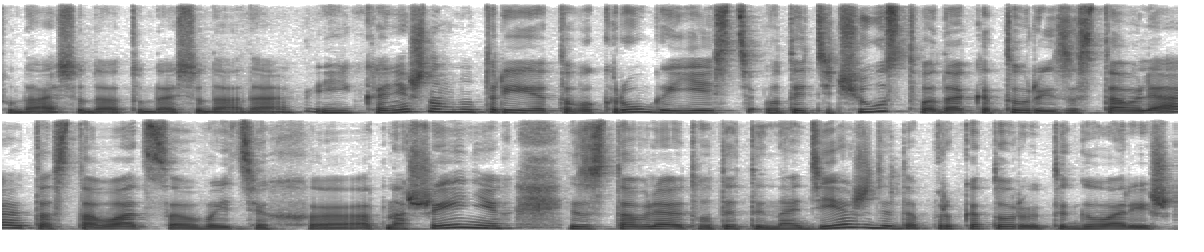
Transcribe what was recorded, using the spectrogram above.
туда-сюда, туда-сюда, да. И, конечно, внутри этого круга есть вот эти чувства, да, которые заставляют оставаться в этих э, отношениях и заставляют вот этой надежде, да, про которую ты говоришь,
